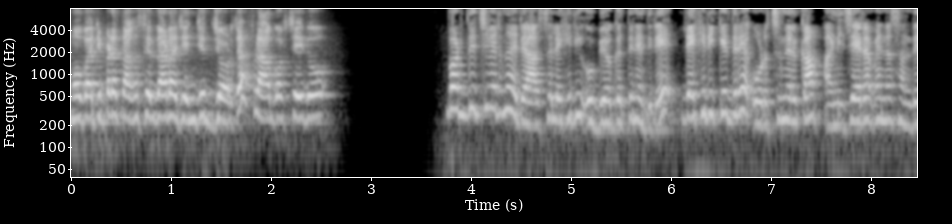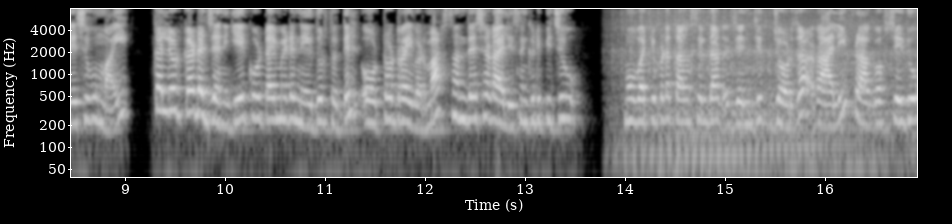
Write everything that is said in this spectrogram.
Muvattupuzha tahsildar Ranjith George flag off ചെയ്തു. വർദ്ധിച്ചു വരുന്ന രാസലഹരി ഉപയോഗത്തിനെതിരെ ലഹരിക്കെതിരെ ഉറച്ചു നിൽക്കാം അണിചേരാം എന്ന സന്ദേശവുമായി കല്ലൂർക്കാട് ജനകീയ കൂട്ടായ്മയുടെ നേതൃത്വത്തിൽ ഓട്ടോ ഡ്രൈവർമാർ സന്ദേശ റാലി സംഘടിപ്പിച്ചു. Muvattupuzha tahsildar Ranjith George rally flag off ചെയ്തു.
